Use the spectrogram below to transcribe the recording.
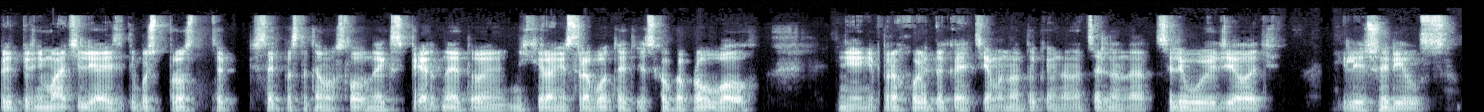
предпринимателей. А если ты будешь просто писать посты там условно экспертные, то ни хера не сработает. Я сколько пробовал, не, не проходит такая тема. Надо только именно нацелено на целевую делать. Или же Reels.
